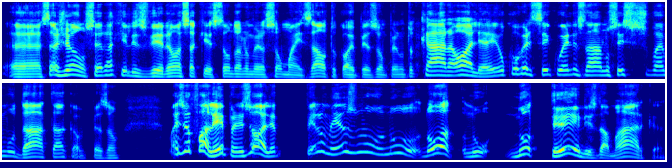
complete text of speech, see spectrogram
É, Sérgio, será que eles verão essa questão da numeração mais alta? O Corre Pesão perguntou. Cara, olha, eu conversei com eles lá, não sei se isso vai mudar, tá, Corre Pesão? Mas eu falei para eles: olha, pelo menos no, no, no, no, no tênis da marca,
